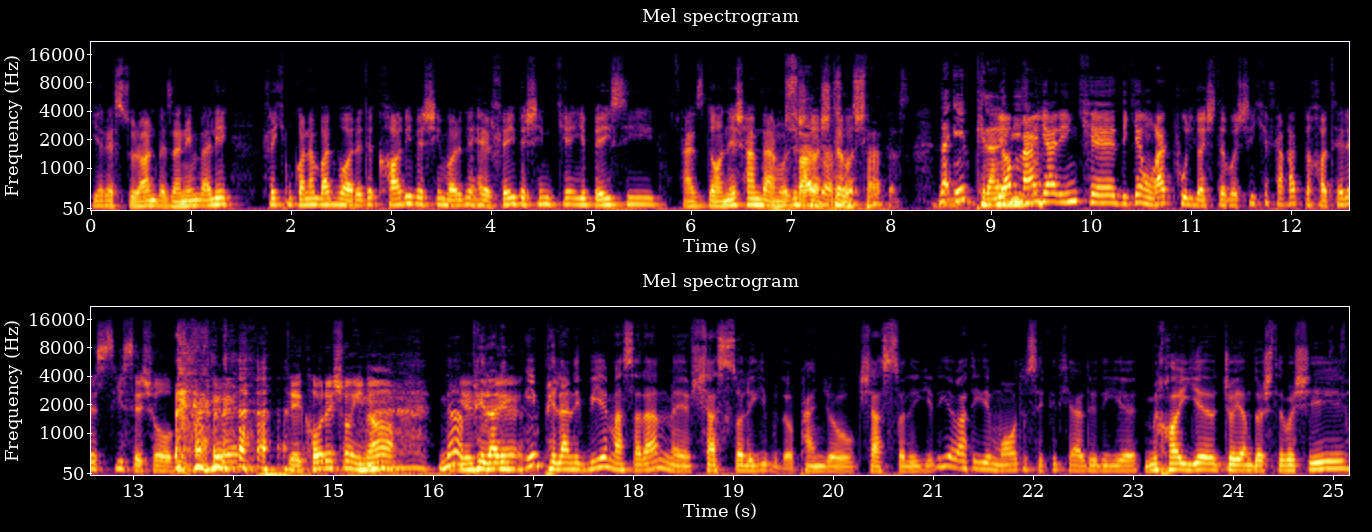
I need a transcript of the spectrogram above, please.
یه رستوران بزنیم ولی فکر می‌کنم باید وارد کاری بشیم وارد حرفه‌ای بشیم که یه بیسی از دانش هم در موردش داشته باشیم. نه این پلن یا مگر این که دیگه اونقدر پول داشته باشی که فقط به خاطر سیسش و به خاطر دکورش و اینا نه پلن این پلن بی مثلا 60 سالگی بود و 50 و 60 سالگی. دیگه وقتی یه موهاتو سفید کردی دیگه می‌خوای یه جایی هم داشته باشی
